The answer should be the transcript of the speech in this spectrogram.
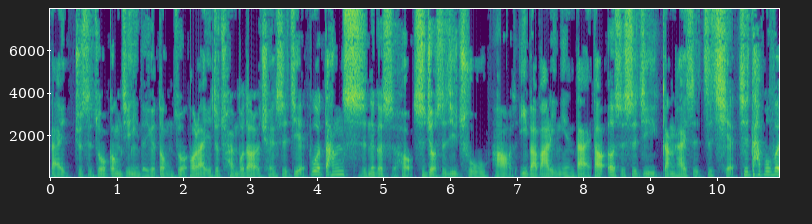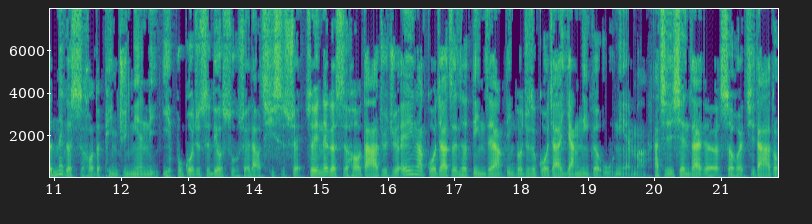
来就是做攻击你的一个动作。后来也就传播到了全世界。不过当时那个时候，十九世纪初，好，一八八零年代到二十世纪刚开始之前，其实大部分那个时候的平均年龄也不过就是六十五岁到七十岁，所以那个时候大家就觉得，哎，那国家政策定这样，顶多就是国家养你个五年嘛。那其实现在的社会，其实大家都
